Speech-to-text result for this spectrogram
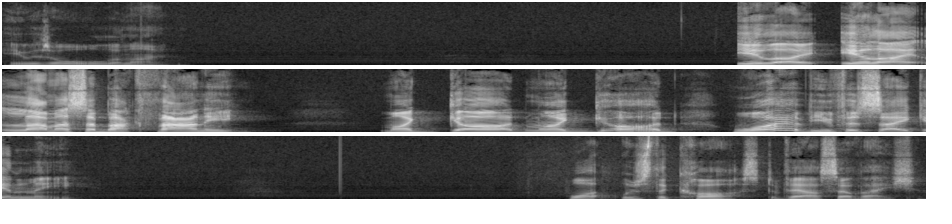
he was all alone. Eli, Eli, lama sabachthani. My God, my God, why have you forsaken me? What was the cost of our salvation?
